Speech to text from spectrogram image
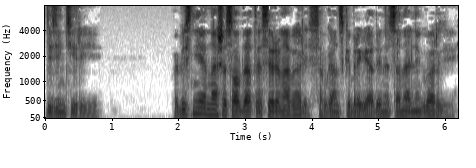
дизентерии. По весне наши солдаты соревновались с афганской бригадой национальной гвардии,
